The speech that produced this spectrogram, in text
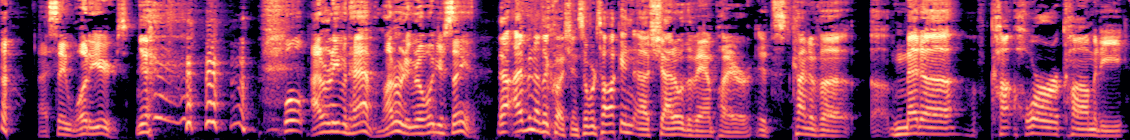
I say, what ears? Yeah. Well, I don't even have them. I don't even know what you're saying. Now I have another question. So we're talking uh, Shadow of the Vampire. It's kind of a, a meta co- horror comedy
